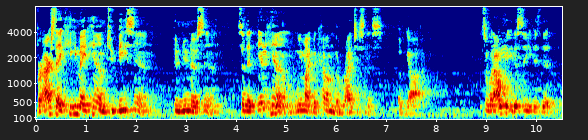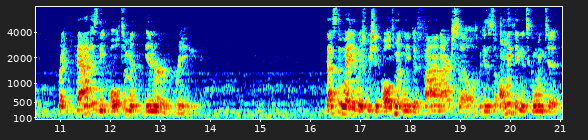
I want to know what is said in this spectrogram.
For our sake, He made Him to be sin, who knew no sin, so that in Him we might become the righteousness of God. So what I want you to see is that, right, that is the ultimate inner ring. That's the way in which we should ultimately define ourselves, because it's the only thing that's going to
